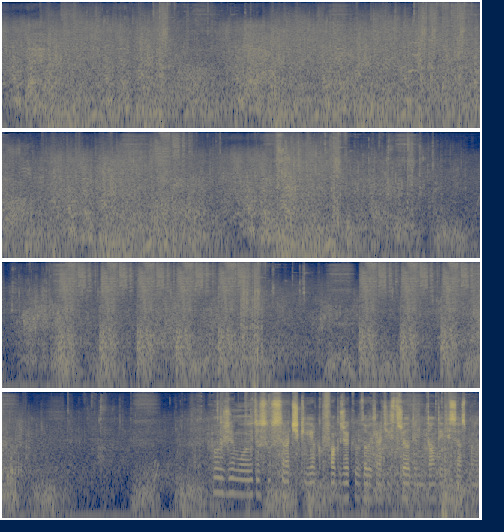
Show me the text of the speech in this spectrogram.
Bože můj, to jsou sračky, jako fakt řekl, to bych radši střelil ty mutanty, ty se aspoň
